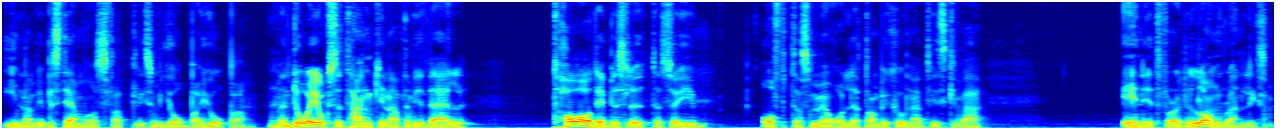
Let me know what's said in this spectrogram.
Innan vi bestämmer oss för att liksom jobba ihop. Men då är också tanken att när vi väl tar det beslutet så är ju oftast målet och ambitionen att vi ska vara in it for the long run. Liksom.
